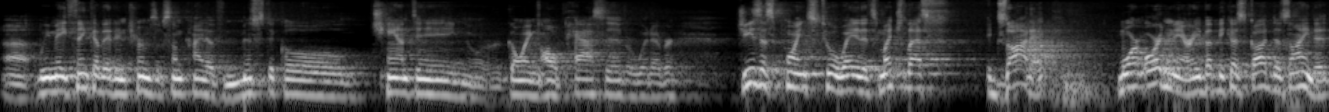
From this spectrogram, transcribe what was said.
Uh, we may think of it in terms of some kind of mystical chanting or going all passive or whatever. Jesus points to a way that's much less exotic, more ordinary, but because God designed it,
